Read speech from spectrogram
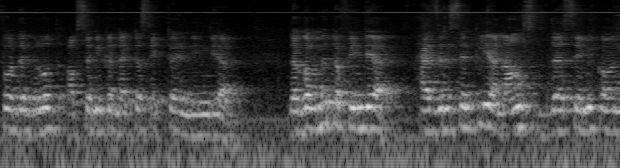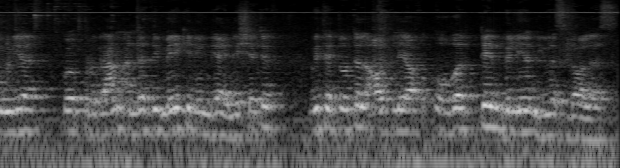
for the growth of semiconductor sector in India. The government of India has recently announced the Semicon India program under the Make in India initiative with a total outlay of over 10 billion US dollars.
